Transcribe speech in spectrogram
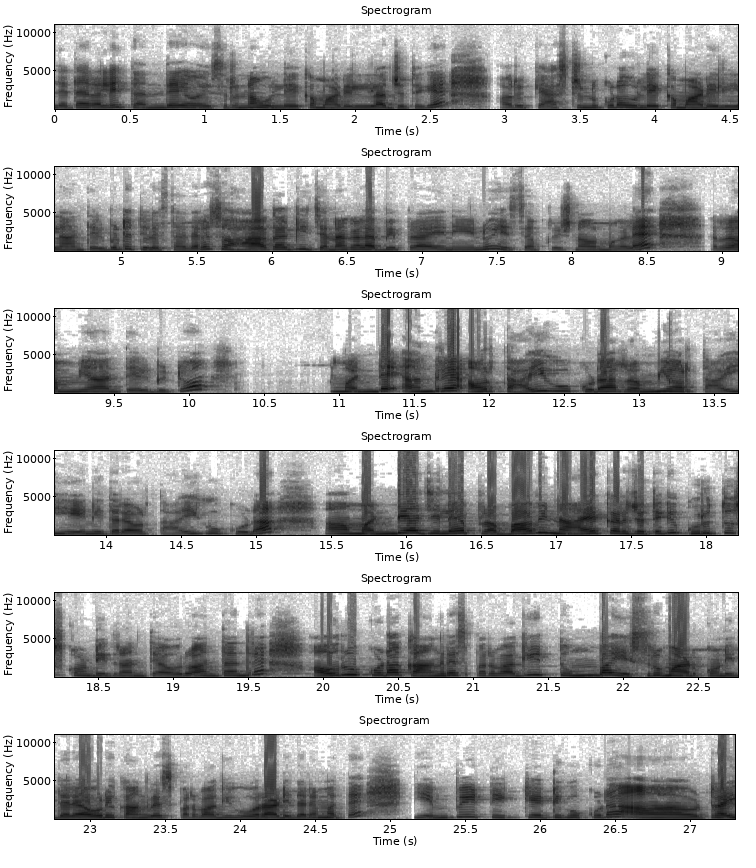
ಲೆಟರಲ್ಲಿ ತಂದೆಯ ಹೆಸರನ್ನ ಉಲ್ಲೇಖ ಮಾಡಿಲ್ಲ ಜೊತೆಗೆ ಅವರು ಕ್ಯಾಸ್ಟನ್ನು ಕೂಡ ಉಲ್ಲೇಖ ಮಾಡಿಲ್ಲ ಅಂತ ಹೇಳ್ಬಿಟ್ಟು ತಿಳಿಸ್ತಾ ಇದ್ದಾರೆ. ಸೊ ಹಾಗಾಗಿ ಜನಗಳ ಅಭಿಪ್ರಾಯನೇನು ಎಸ್. ಎಂ. ಕೃಷ್ಣ ಅವ್ರ ಮಗಳೇ ರಮ್ಯಾ ಅಂತ ಹೇಳ್ಬಿಟ್ಟು ಮಂಡ್ಯ ಅಂದರೆ ಅವ್ರ ತಾಯಿಗೂ ಕೂಡ, ರಮ್ಯ ಅವ್ರ ತಾಯಿ ಏನಿದ್ದಾರೆ ಅವ್ರ ತಾಯಿಗೂ ಕೂಡ ಮಂಡ್ಯ ಜಿಲ್ಲೆಯ ಪ್ರಭಾವಿ ನಾಯಕರ ಜೊತೆಗೆ ಗುರುತಿಸ್ಕೊಂಡಿದ್ರಂತೆ ಅವರು. ಅಂತಂದರೆ ಅವರು ಕೂಡ ಕಾಂಗ್ರೆಸ್ ಪರವಾಗಿ ತುಂಬ ಹೆಸರು ಮಾಡ್ಕೊಂಡಿದ್ದಾರೆ. ಅವರು ಕಾಂಗ್ರೆಸ್ ಪರವಾಗಿ ಹೋರಾಡಿದ್ದಾರೆ. ಮತ್ತು ಎಂ ಪಿ ಟಿಕೆಟಿಗೂ ಕೂಡ ಟ್ರೈ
